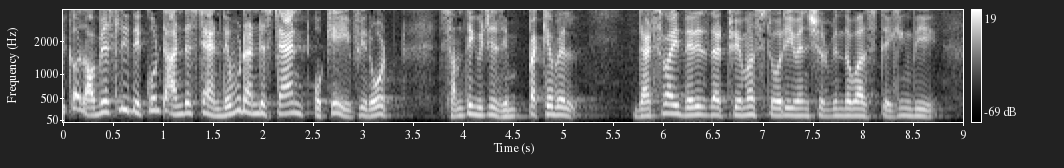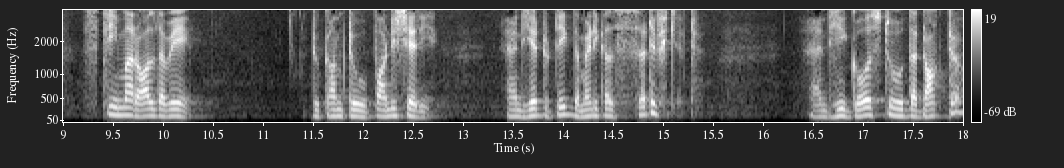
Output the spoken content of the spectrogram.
Because obviously they couldn't understand. They would understand, okay, if he wrote something which is impeccable. That's why there is that famous story when Sri Aurobindo was taking the steamer all the way to come to Pondicherry and he had to take the medical certificate. And he goes to the doctor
